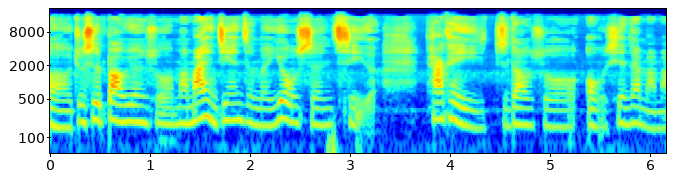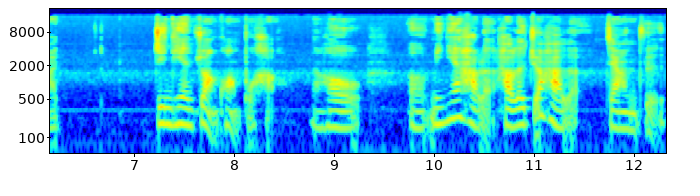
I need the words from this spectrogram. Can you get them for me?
呃就是抱怨说妈妈你今天怎么又生气了。他可以知道说，哦，现在妈妈今天状况不好，然后呃，明天好了，好了就好了，这样子。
